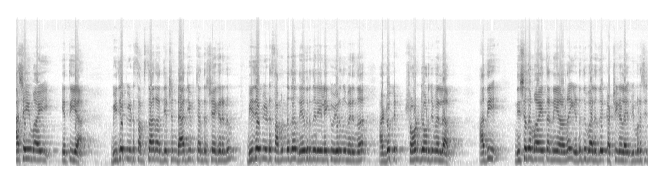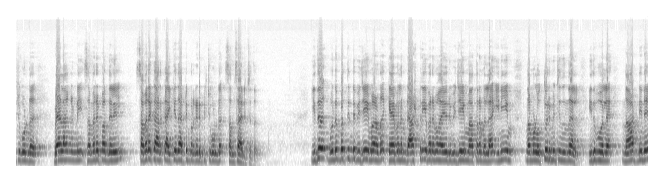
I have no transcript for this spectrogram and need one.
ആശയുമായി എത്തിയ ബി ജെ പിയുടെ സംസ്ഥാന അധ്യക്ഷൻ രാജീവ് ചന്ദ്രശേഖരനും ബി ജെ പിയുടെ സമുന്നത നേതൃനിരയിലേക്ക് ഉയർന്നു വരുന്ന അഡ്വക്കേറ്റ് ഷോൺ ജോർജുമെല്ലാം അതി നിശിതമായി തന്നെയാണ് ഇടതു വലത് കക്ഷികളെ വിമർശിച്ചുകൊണ്ട് വേളാങ്കണ്ണി സമരപ്പന്തലിൽ സമരക്കാർക്ക് ഐക്യദാർഢ്യം പ്രകടിപ്പിച്ചുകൊണ്ട് സംസാരിച്ചത്. ഇത് മുനമ്പത്തിന്റെ വിജയമാണ്. കേവലം രാഷ്ട്രീയപരമായ ഒരു വിജയം മാത്രമല്ല ഇനിയും നമ്മൾ ഒത്തൊരുമിച്ച് നിന്നാൽ ഇതുപോലെ നാടിനെ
